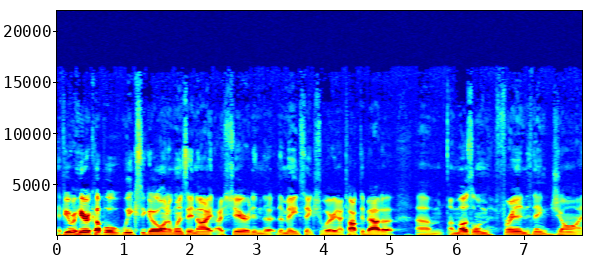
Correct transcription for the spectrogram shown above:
If you were here a couple weeks ago on a Wednesday night, I shared in the, the main sanctuary, and I talked about a, um, a Muslim friend named John.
